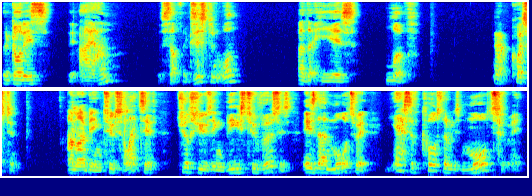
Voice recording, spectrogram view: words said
That God is the I am, the self existent one, and that He is love. Now, question Am I being too selective just using these two verses? Is there more to it? Yes, of course, there is more to it.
